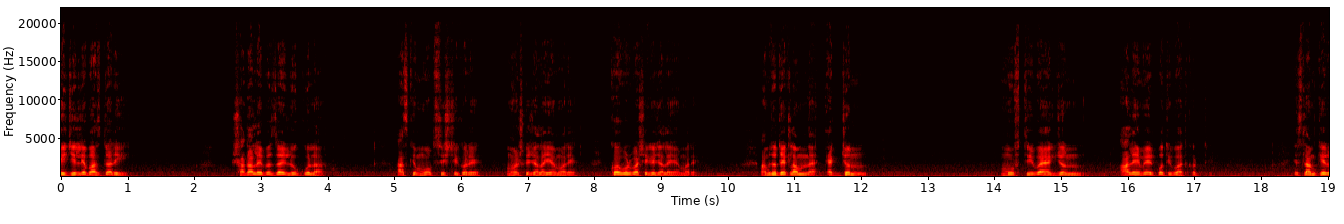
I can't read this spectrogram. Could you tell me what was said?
এই যে লেবাসদারি, সাদা লেবাসদারি লোকগুলা আজকে মব সৃষ্টি করে, মানুষকে জ্বালাইয়া মারে কয়বরবাসীকে জ্বালাইয়া মারে। আমি তো দেখলাম না, একজন মুফতি বা একজন আলেমের প্রতিবাদ করতে। ইসলামকে এর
